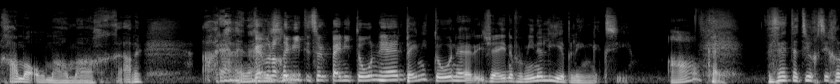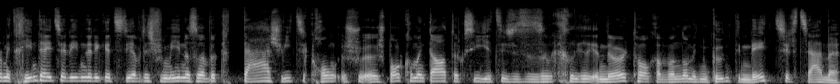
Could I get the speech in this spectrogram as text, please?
kann man auch mal machen. Aber, aber eben, Gehen wir noch ein bisschen weiter zurück, Benny Thurnherr. Benny Thurnherr war einer von meinen Lieblingen. Gewesen. Ah, okay. Das hat natürlich sicher mit Kindheitserinnerungen zu tun, aber das war für mich noch so wirklich der Schweizer Kon äh, Sportkommentator gewesen. Jetzt ist es so wirklich ein Nerd-Talk, aber man noch mit dem Günther Netzer zusammen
